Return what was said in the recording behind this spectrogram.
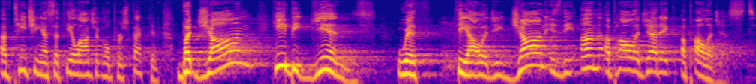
of teaching us a theological perspective. But John, he begins with theology. John is the unapologetic apologist.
